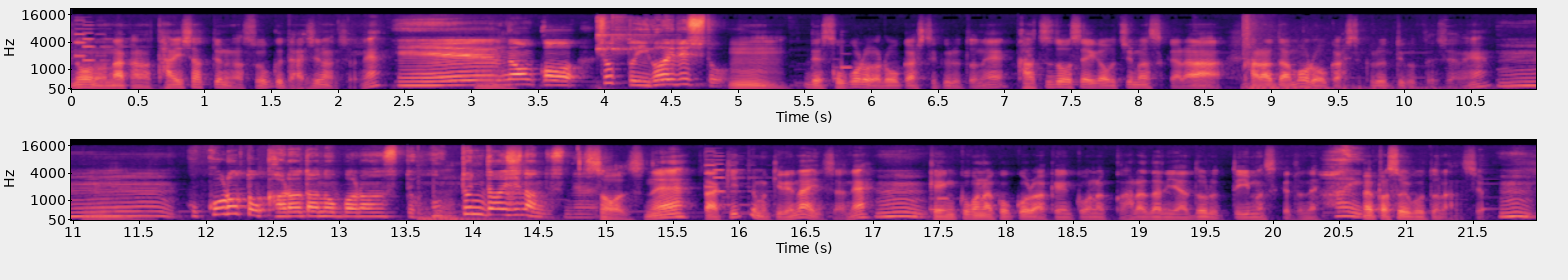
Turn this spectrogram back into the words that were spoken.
脳の中の代謝っていうのがすごく大事なんですよね。へえ、うん。なんかちょっと意外でした、うん、で心が老化してくるとね活動性が落ちますから体も老化してくるっていうことですよね。うーん心と体のバランスって本当に大事なんですね。そうですね。だ切っても切れないですよね。うん。健康な心は健康な体に宿るって言いますけどね、はいやっぱそういうことなんですよ。うん。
